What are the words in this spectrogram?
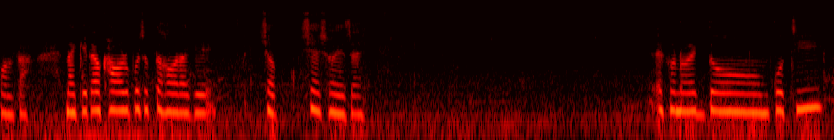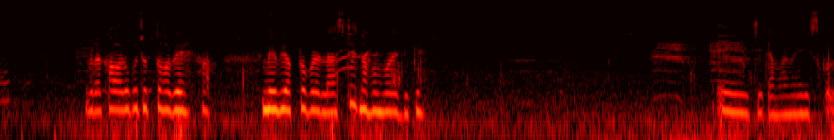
ফলটা। নাকি এটাও খাওয়ার উপযুক্ত হওয়ার আগে সব শেষ হয়ে যায়। এখনও একদম কচি। এগুলো খাওয়ার উপযুক্ত হবে মেবি অক্টোবরের লাস্টে নভেম্বরের দিকে। এই যেটা আমার মেয়ের স্কুল।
